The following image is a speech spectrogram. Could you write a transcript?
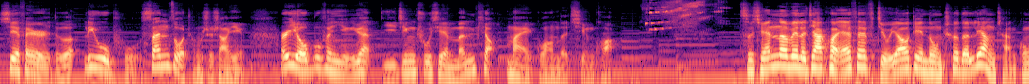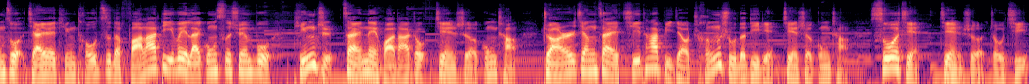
谢菲尔德、利物浦三座城市上映，而有部分影院已经出现门票卖光的情况。此前呢，为了加快 FF 九幺电动车的量产工作，贾跃亭投资的法拉第未来公司宣布停止在内华达州建设工厂，转而将在其他比较成熟的地点建设工厂，缩减建设周期。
